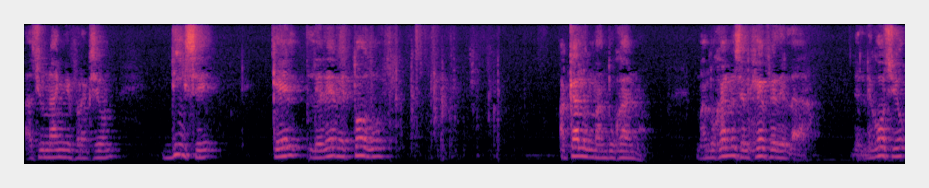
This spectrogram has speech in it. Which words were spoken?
hace un año y fracción, dice que él le debe todo a Carlos Mandujano. Mandujano es el jefe de la, del negocio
